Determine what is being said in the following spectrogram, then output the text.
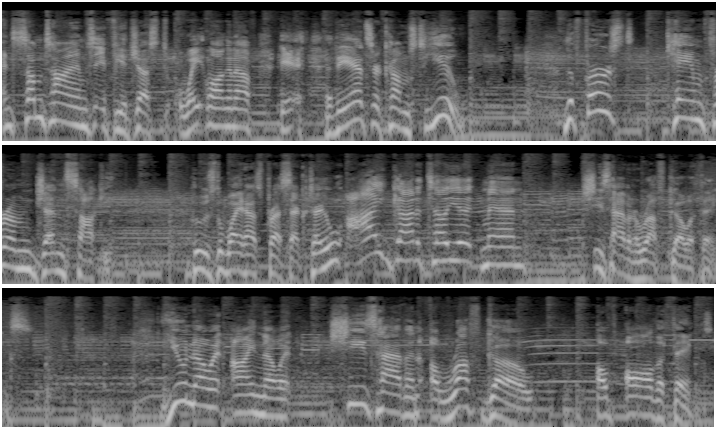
And sometimes, if you just wait long enough, it, the answer comes to you. The first came from Jen Psaki, who's the White House press secretary, who I gotta tell you, man, she's having a rough go of things. You know it, I know it. She's having a rough go of all the things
